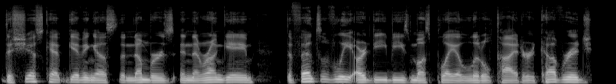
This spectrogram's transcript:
The shifts kept giving us the numbers in the run game. Defensively, our DBs must play a little tighter coverage,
